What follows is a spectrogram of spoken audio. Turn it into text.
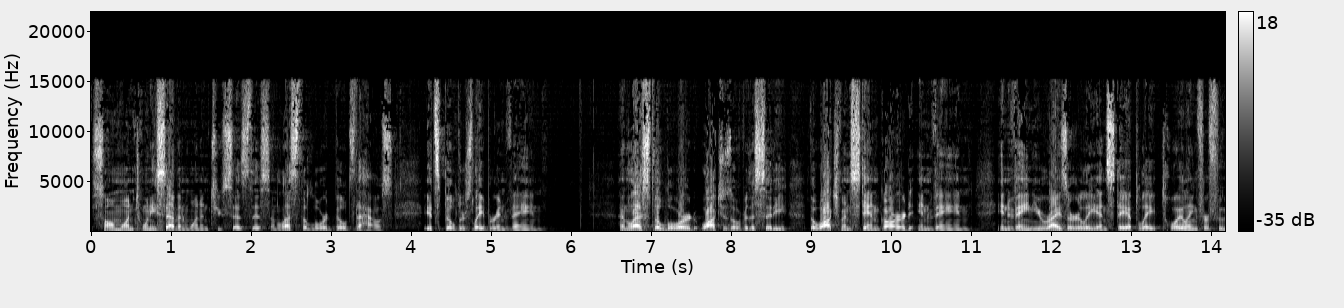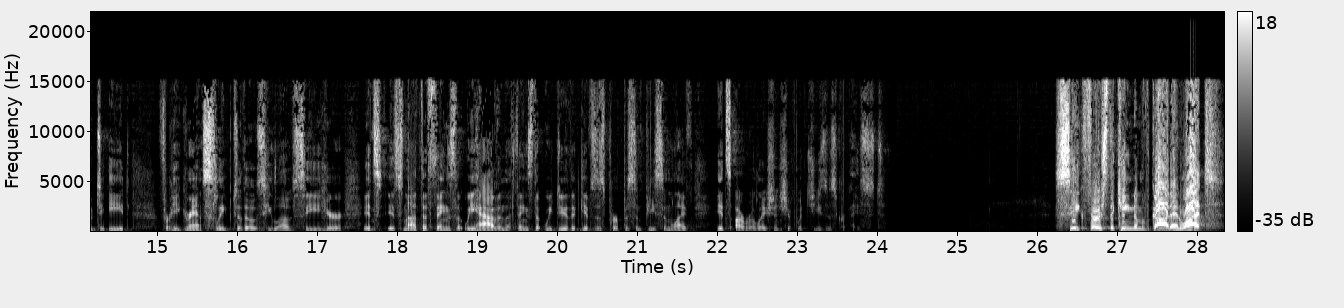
Psalm 127, 1 and 2 says this Unless the Lord builds the house, its builders labor in vain. Unless the Lord watches over the city, the watchmen stand guard in vain. In vain you rise early and stay up late, toiling for food to eat, for he grants sleep to those he loves. See, here, it's, it's not the things that we have and the things that we do that gives us purpose and peace in life. It's our relationship with Jesus Christ. Seek first the kingdom of God. And what?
